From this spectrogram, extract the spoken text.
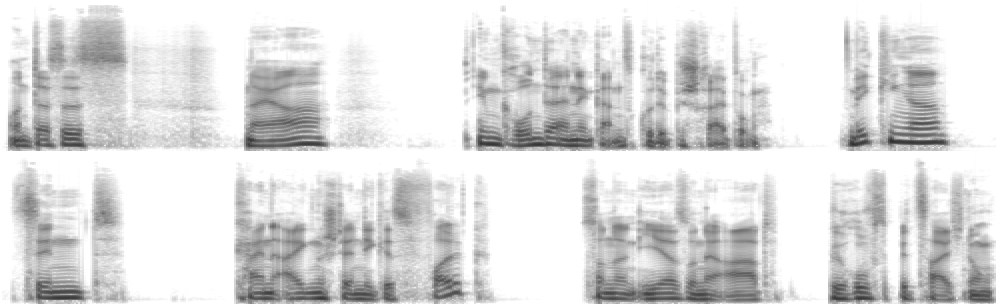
Und das ist, naja, im Grunde eine ganz gute Beschreibung. Wikinger sind kein eigenständiges Volk, sondern eher so eine Art Berufsbezeichnung.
